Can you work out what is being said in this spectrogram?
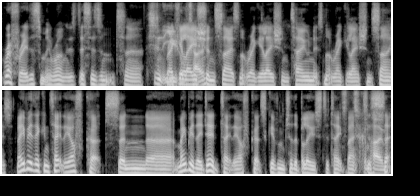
referee, there's something wrong. This, this isn't uh, This isn't regulation size. It's not regulation tone. It's not regulation size. Maybe they can take the offcuts, and uh, maybe they did take the offcuts, give them to the Blues to take back to, home. Se-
